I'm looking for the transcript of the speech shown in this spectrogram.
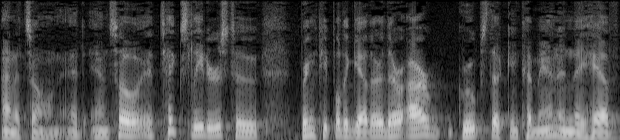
on its own. And, and, so it takes leaders to bring people together. There are groups that can come in and they have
